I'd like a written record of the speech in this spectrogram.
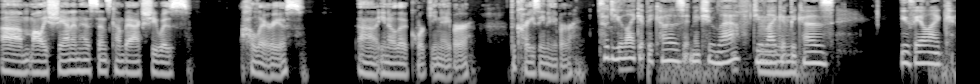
Um, Molly Shannon has since come back. She was hilarious. Uh, you know, the quirky neighbor, the crazy neighbor. So do you like it because it makes you laugh? Do you like Mm-hmm. it because you feel like,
